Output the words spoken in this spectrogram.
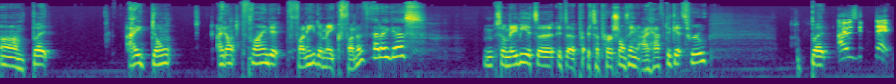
Um, but I don't I don't find it funny to make fun of that, I guess. So maybe it's a it's a it's a personal thing I have to get through. But I was going to say,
